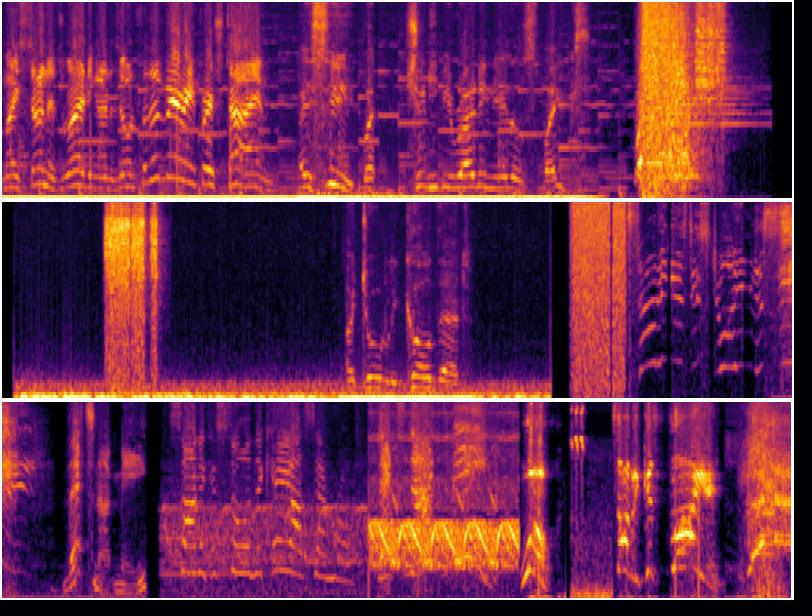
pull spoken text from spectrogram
My son is riding on his own for the very first time. I see, but should he be riding near those spikes? I totally called that. Sonic is destroying the sea! That's not me. Sonic has stolen the Chaos Emerald. That's not me! Whoa! Sonic is flying! Ah!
